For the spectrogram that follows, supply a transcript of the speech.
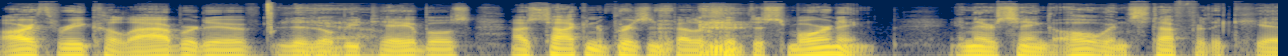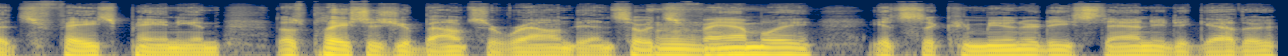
R3 Collaborative, there'll be tables. I was talking to Prison Fellowship this morning, and they're saying, oh, and stuff for the kids, face painting, and those places you bounce around in. So it's mm. family, it's the community standing together.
